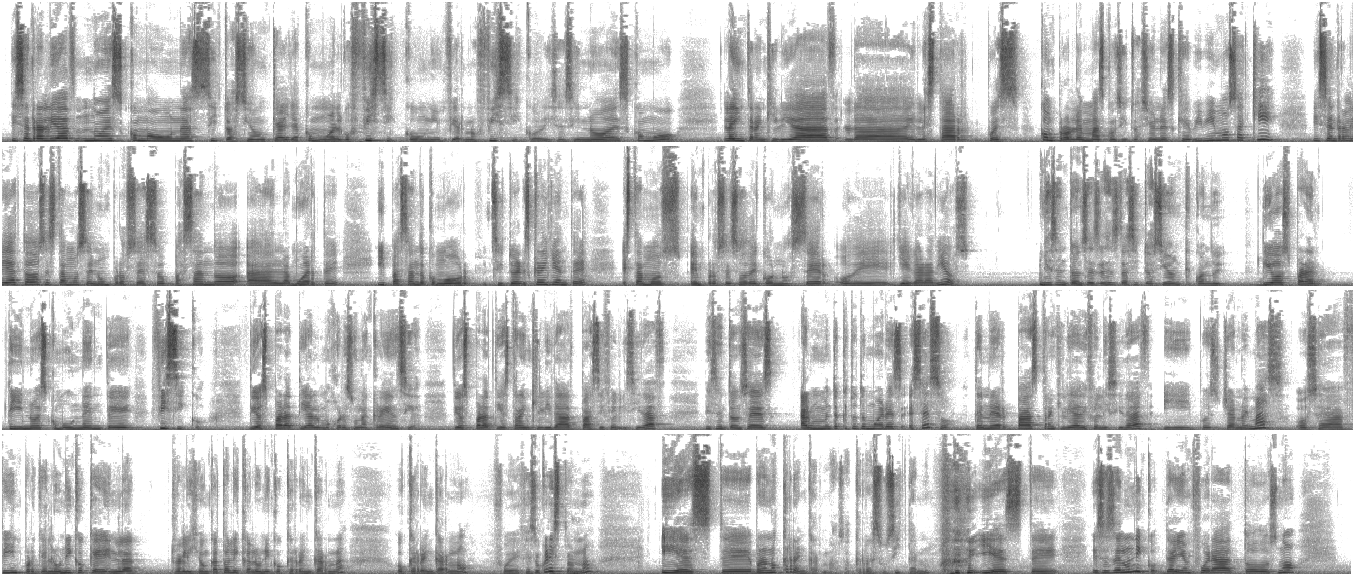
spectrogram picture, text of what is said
dice, en realidad no es como una situación que haya como algo físico, un infierno físico, dice, sino es como la intranquilidad, el estar pues con problemas, con situaciones que vivimos aquí. Dice, en realidad todos estamos en un proceso pasando a la muerte y pasando como, si tú eres creyente, estamos en proceso de conocer o de llegar a Dios. Dice entonces, es esta situación que cuando Dios para ti no es como un ente físico, Dios para ti a lo mejor es una creencia, Dios para ti es tranquilidad, paz y felicidad. Dice entonces, al momento que tú te mueres es eso, tener paz, tranquilidad y felicidad y pues ya no hay más, o sea, fin, porque lo único que en la religión católica, lo único que reencarna o que reencarnó fue Jesucristo, ¿no? Y este, bueno, no que reencarna, o sea, que resucita, ¿no? y este, ese es el único, de ahí en fuera todos no.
